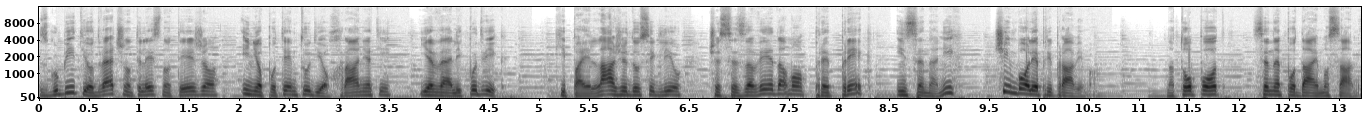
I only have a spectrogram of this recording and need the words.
Zgubiti odvečno telesno težo in jo potem tudi ohranjati je velik podvig, ki pa je lažje dosegljiv, če se zavedamo preprek in se na njih čim bolje pripravimo. Na to pot se ne podajmo sami.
